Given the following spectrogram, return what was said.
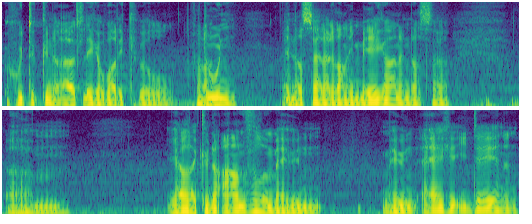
goed te kunnen uitleggen wat ik wil Voilà. doen. En Ja. dat zij daar dan in meegaan en dat ze ehm, ja, dat kunnen aanvullen met hun, met hun eigen ideeën. En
